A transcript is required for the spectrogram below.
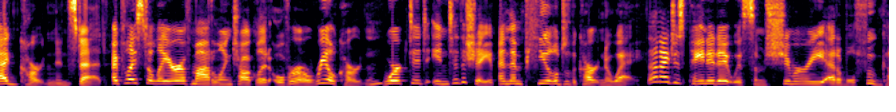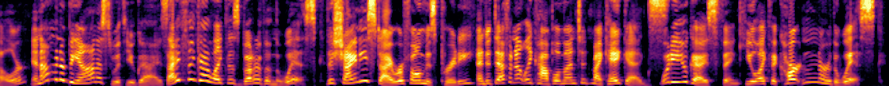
egg carton instead. I placed a layer of modeling chocolate over a real carton, worked it into the shape, and then peeled the carton away. Then I just painted it with some shimmery edible food color. And I'm gonna be honest with you guys, I think I like this better than the whisk. The shiny styrofoam is pretty, and it definitely complemented my cake eggs. What do you guys think? You like the carton or the whisk?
